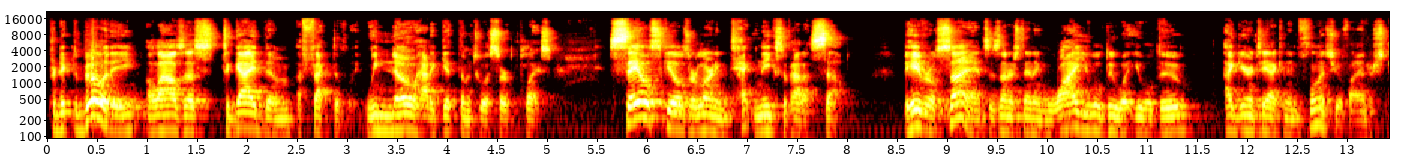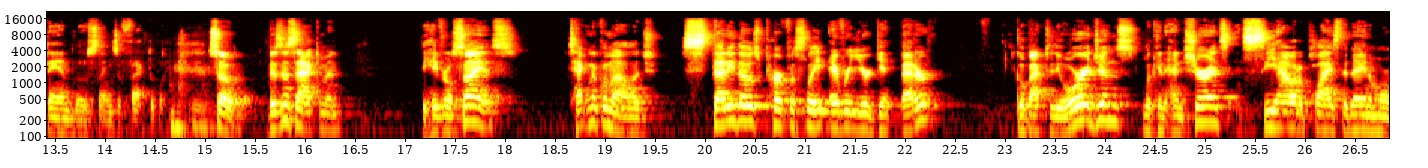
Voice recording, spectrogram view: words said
Predictability allows us to guide them effectively. We know how to get them to a certain place. Sales skills are learning techniques of how to sell. Behavioral science is understanding why you will do what you will do. I guarantee I can influence you if I understand those things effectively. Mm-hmm. So, business acumen, behavioral science, technical knowledge, study those purposely every year, get better. Go back to the origins, look at insurance, and see how it applies today in a more,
